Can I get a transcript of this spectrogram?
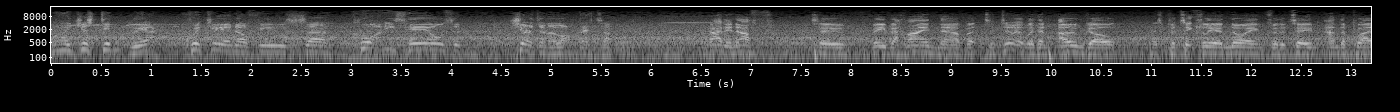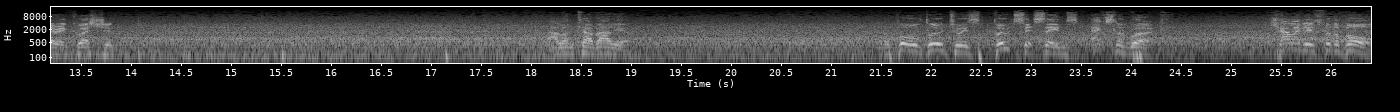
Well, he just didn't react quickly enough. He was uh, caught on his heels and should have done a lot better. Bad enough to be behind now, but to do it with an own goal is particularly annoying for the team and the player in question. Alan Carvalho. The ball glued to his boots, it seems. Excellent work. Challenges for the ball.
